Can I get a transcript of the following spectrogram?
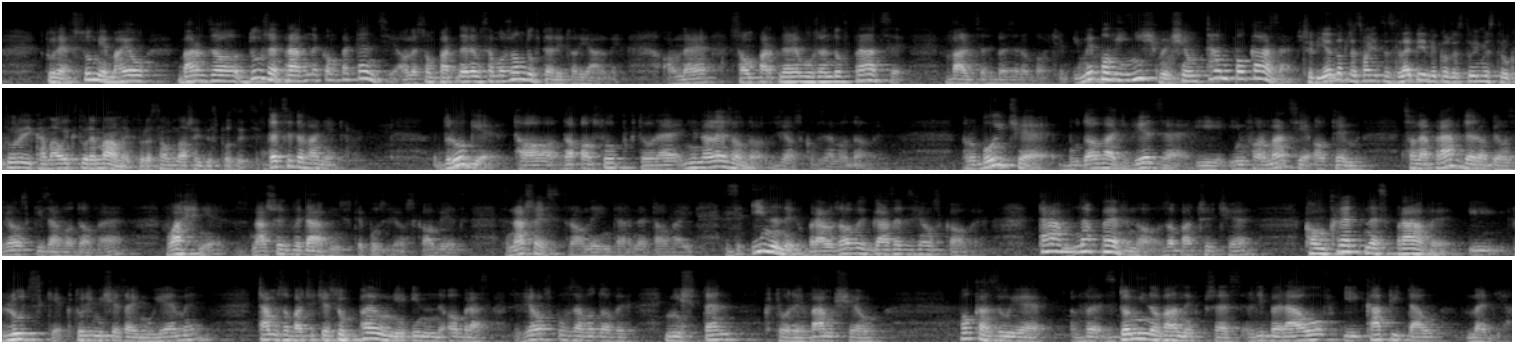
które w sumie mają bardzo duże prawne kompetencje. One są partnerem samorządów terytorialnych, one są partnerem urzędów pracy w walce z bezrobociem. I my powinniśmy się tam pokazać. Czyli jedno przesłanie to jest lepiej wykorzystujmy struktury i kanały, które mamy, które są w naszej dyspozycji. Zdecydowanie tak. Drugie to do osób, które nie należą do związków zawodowych. Próbujcie budować wiedzę i informacje o tym, co naprawdę robią związki zawodowe, właśnie z naszych wydawnictw typu Związkowiec, z naszej strony internetowej, z innych branżowych gazet związkowych. Tam na pewno zobaczycie konkretne sprawy i ludzkie, którymi się zajmujemy. Tam zobaczycie zupełnie inny obraz związków zawodowych niż ten, który Wam się pokazuje w zdominowanych przez liberałów i kapitał mediach.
